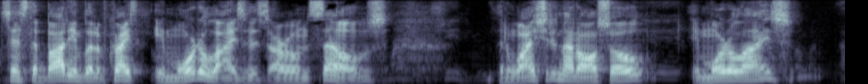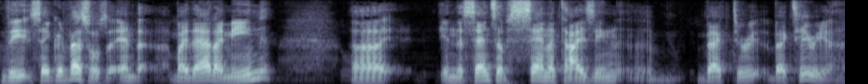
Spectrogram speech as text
Since the body and blood of Christ immortalizes our own selves, then why should it not also immortalize the sacred vessels? And by that I mean, uh, in the sense of sanitizing uh, bacteria. bacteria.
